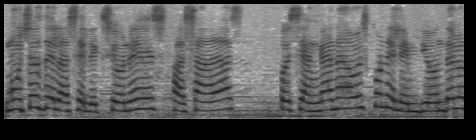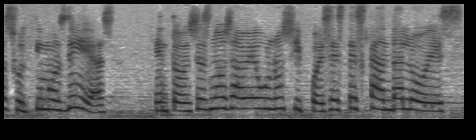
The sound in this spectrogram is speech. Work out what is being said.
Muchas de las elecciones pasadas pues se han ganado es con el envión de los últimos días. Entonces no sabe uno si pues este escándalo es,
